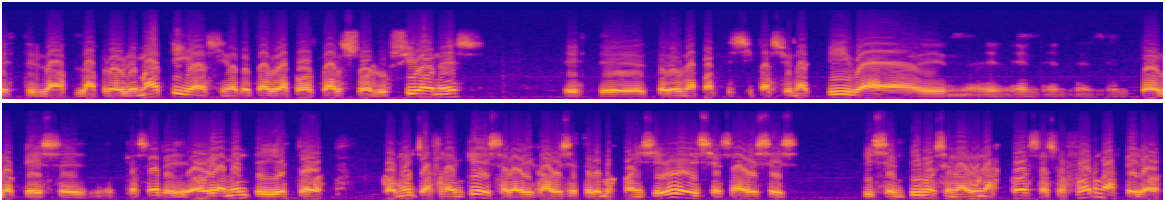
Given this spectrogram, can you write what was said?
este, la, problemática, sino tratar de aportar soluciones, este, tener una participación activa en, todo lo que es que hacer. obviamente, y esto con mucha franqueza, lo dijo, a veces tenemos coincidencias, a veces disentimos en algunas cosas o formas, pero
